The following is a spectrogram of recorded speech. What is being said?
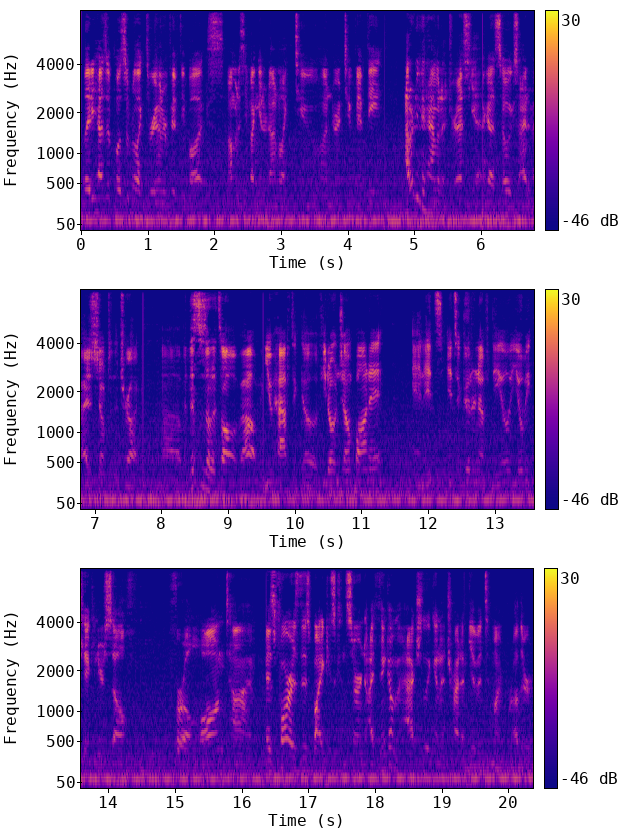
Lady has it posted for like 350 bucks. I'm gonna see if I can get her down to like 200, 250. I don't even have an address yet. I got so excited. I just jumped in the truck. Uh, but this is what it's all about. You have to go. If you don't jump on it and it's it's a good enough deal, you'll be kicking yourself for a long time. As far as this bike is concerned, I think I'm actually gonna try to give it to my brother.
